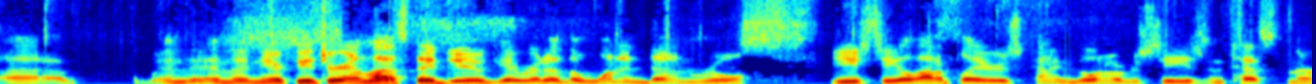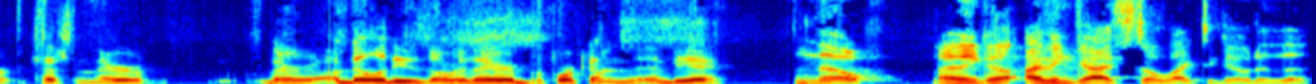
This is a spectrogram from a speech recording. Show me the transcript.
uh, in the in the near future? Unless they do get rid of the one and done rule, do you see a lot of players kind of going overseas and testing their testing their their abilities over there before coming to the NBA? No, I think I think guys still like to go to the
